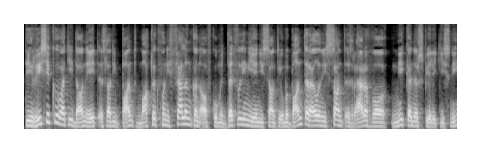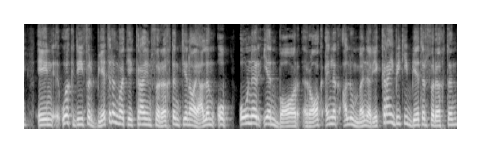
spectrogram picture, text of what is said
Die risiko wat jy dan het is dat die band maklik van die velling kan afkom en dit wil jy nie in die sand hê. Om 'n band te ruil in die sand is regtig waar nie kinderspeletjies nie. En ook die verbetering wat jy kry in verrigting teen daai helling op onder 1 bar raak eintlik al hoe minder. Jy kry bietjie beter verrigting,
